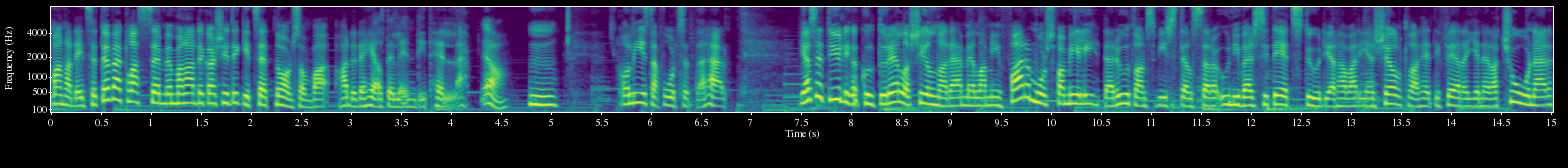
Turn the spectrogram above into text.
Man hade inte sett över klassen, men man hade kanske inte riktigt sett någon som var, hade det helt eländigt heller. Ja. Mm. Och Lisa fortsätter här. Jag ser tydliga kulturella skillnader mellan min farmors familj, där utlandsvistelser och universitetsstudier har varit en självklarhet i flera generationer,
